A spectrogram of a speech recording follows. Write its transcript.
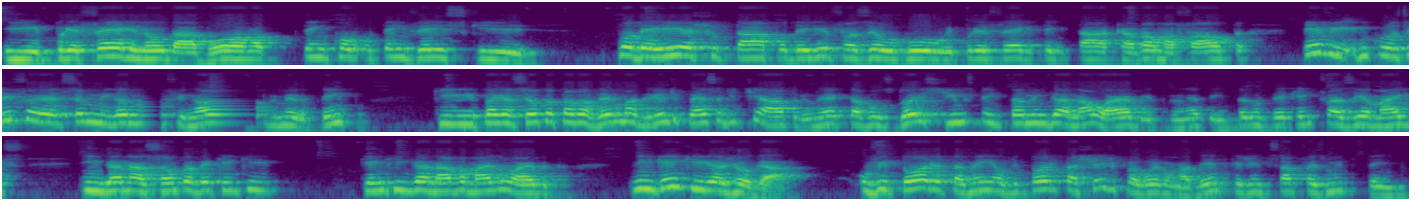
e prefere não dar a bola, tem, tem vez que poderia chutar, poderia fazer o gol e prefere tentar cavar uma falta. Teve, inclusive, se eu não me engano, no final do primeiro tempo, que pareceu que eu estava vendo uma grande peça de teatro, né? Que estavam os dois times tentando enganar o árbitro, né? Tentando ver quem que fazia mais enganação para ver quem que, quem que enganava mais o árbitro. Ninguém queria jogar. O Vitória também, o Vitória está cheio de problema lá dentro, que a gente sabe faz muito tempo.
